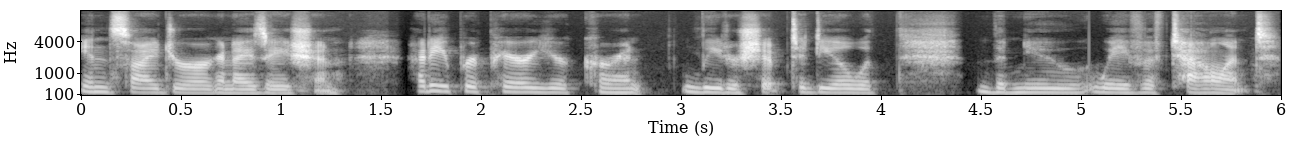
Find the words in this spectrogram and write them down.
inside your organization? How do you prepare your current leadership to deal with the new wave of talent?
